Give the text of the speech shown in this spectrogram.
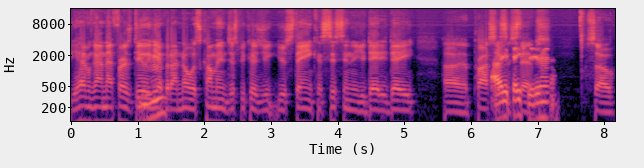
You haven't gotten that first deal yet, mm-hmm. but I know it's coming just because you, you're staying consistent in your day to day process I already and steps. it. Yeah. So,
